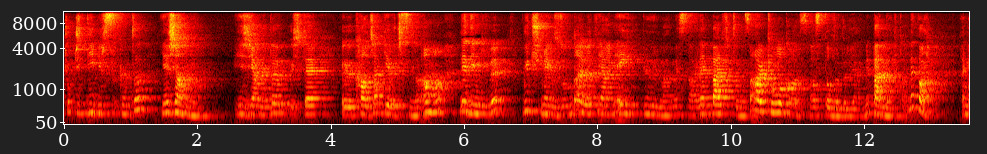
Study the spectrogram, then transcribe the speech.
çok ciddi bir sıkıntı yaşanmıyor hijyende de işte e, kalacak yer açısından ama dediğim gibi güç mevzunda evet yani eğilip büyülme vesaire bel fıtığınızı arkeolog hastalığıdır yani. Bende bir tane var. Hani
